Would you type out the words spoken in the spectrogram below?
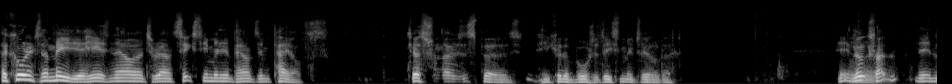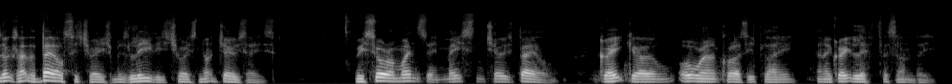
According to the media, he has now earned around £60 million in payoffs. Just from those at Spurs, he could have bought a decent midfielder. It looks Mm. like it looks like the Bale situation was Levy's choice, not Jose's. We saw on Wednesday Mason chose Bale. Great goal, all round quality play, and a great lift for Sunday.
